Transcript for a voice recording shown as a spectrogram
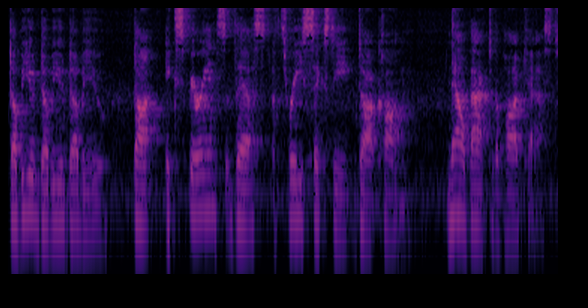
www.experiencethis360.com. Now back to the podcast.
